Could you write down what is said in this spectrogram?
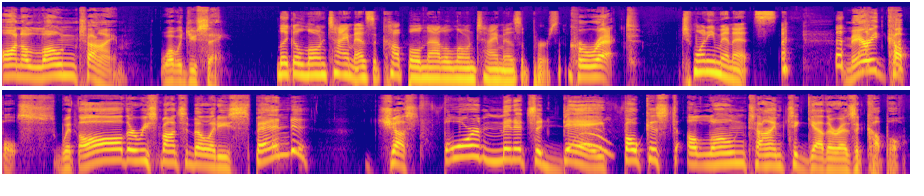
on alone time? What would you say? Like alone time as a couple, not alone time as a person. Correct. 20 minutes. Married couples with all their responsibilities spend just four minutes a day focused alone time together as a couple.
